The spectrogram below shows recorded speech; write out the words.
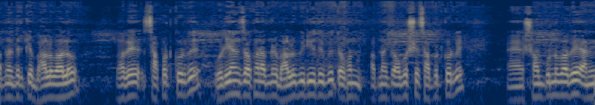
আপনাদেরকে ভালো ভালো ভাবে সাপোর্ট করবে। অডিয়েন্স যখন আপনার ভালো ভিডিও দেখবে, তখন আপনাকে অবশ্যই সাপোর্ট করবে। সম্পূর্ণভাবে আমি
